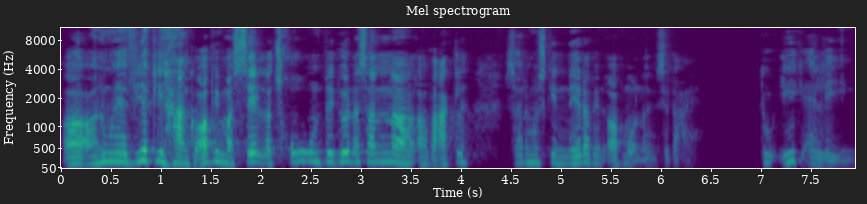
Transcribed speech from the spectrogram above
og, og nu er jeg virkelig hanket op i mig selv, og troen begynder sådan at, at vakle, så er det måske netop en opmuntring til dig. Du er ikke alene.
